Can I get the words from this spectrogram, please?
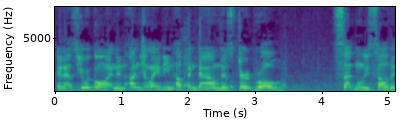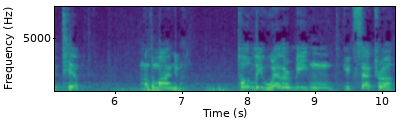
And as you were going and undulating up and down this dirt road, suddenly we saw the tip of the monument, totally weather beaten, etc.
